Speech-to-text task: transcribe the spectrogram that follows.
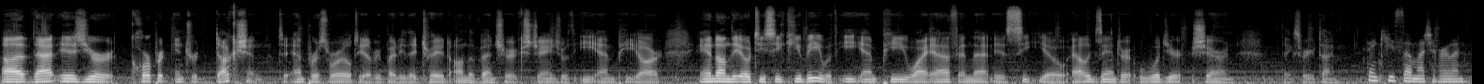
Uh, that is your corporate introduction to Empress Royalty, everybody. They trade on the Venture Exchange with EMPR and on the OTCQB with EMPYF, and that is CEO Alexandra Woodyer Sharon. Thanks for your time. Thank you so much, everyone.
